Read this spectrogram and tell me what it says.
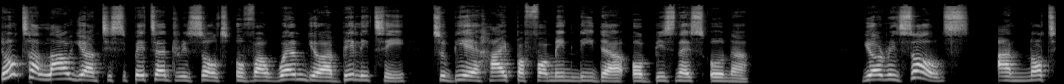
Don't allow your anticipated results overwhelm your ability to be a high performing leader or business owner. Your results are not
